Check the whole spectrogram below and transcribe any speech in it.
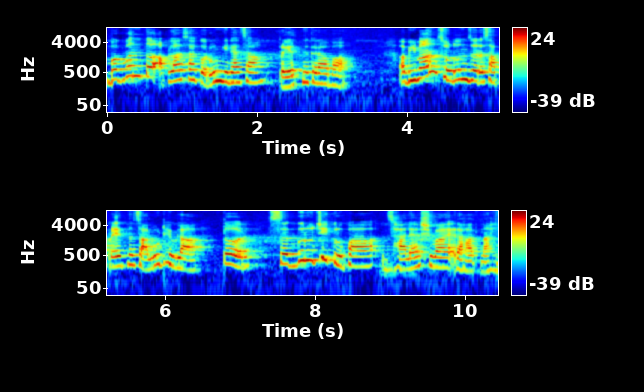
भगवंत आपलासा करून घेण्याचा प्रयत्न करावा. अभिमान सोडून जर असा प्रयत्न चालू ठेवला तर सद्गुरूची कृपा झाल्याशिवाय राहत नाही.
